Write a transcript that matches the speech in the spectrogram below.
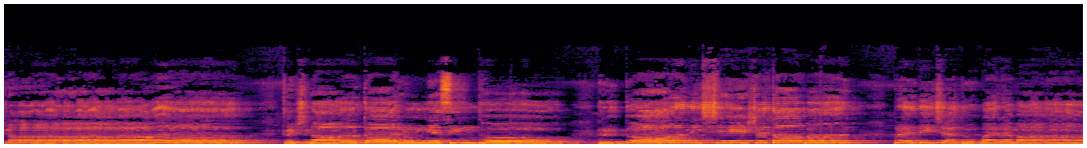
कृष्णा। कृष्णा कारुण्यसिन्धो हृत्वा निःशेषतावान् प्रतिशतु परमानन्दसन्दोहलक्ष्मी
